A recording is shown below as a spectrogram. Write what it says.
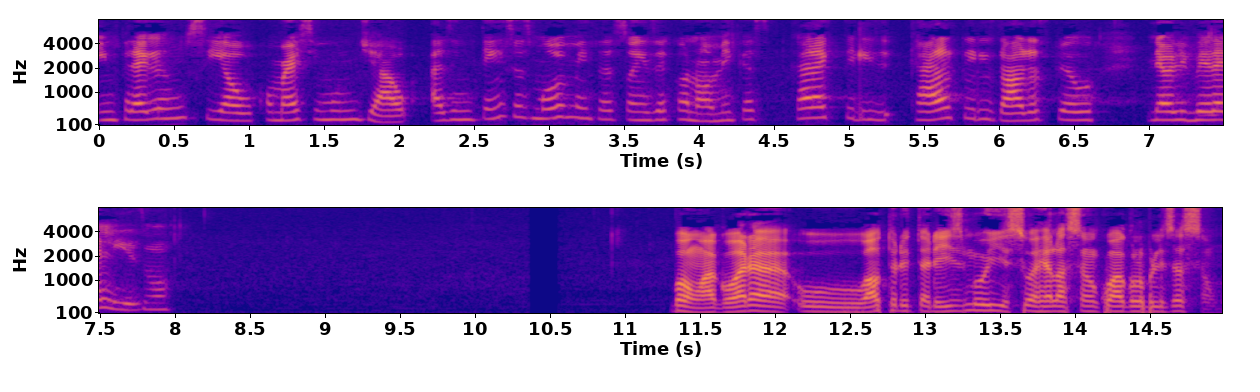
empregam-se ao comércio mundial as intensas movimentações econômicas caracteriz caracterizadas pelo neoliberalismo. Bom, agora o autoritarismo e sua relação com a globalização.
